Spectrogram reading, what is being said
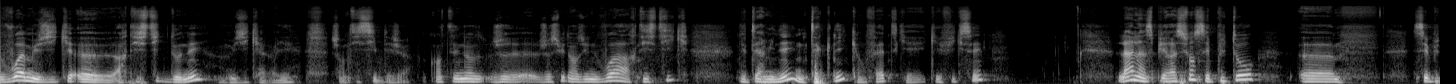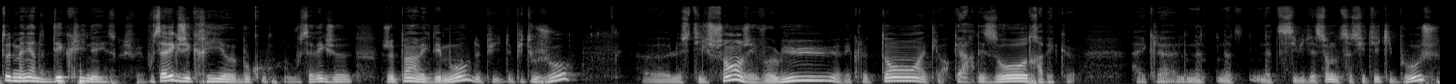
voix musicale, artistique donnée, musicale, vous voyez, j'anticipe déjà. Quand je, je, suis dans une voie artistique déterminée, une technique en fait qui est, qui est fixée, là l'inspiration c'est plutôt c'est plutôt de manière de décliner ce que je fais. Vous savez que j'écris euh, beaucoup. Vous savez que je, je, peins avec des mots depuis, depuis toujours. Euh, le style change, évolue avec le temps, avec le regard des autres, avec, euh, notre, civilisation, notre société qui bouge.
